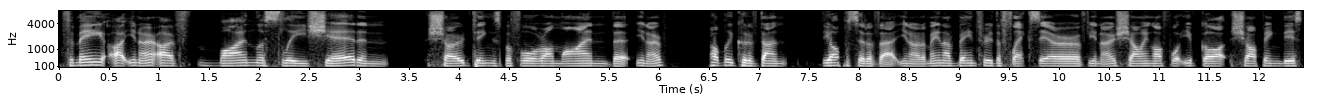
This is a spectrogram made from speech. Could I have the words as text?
for me, I you know I've mindlessly shared and showed things before online that you know probably could have done the opposite of that. You know what I mean? I've been through the flex era of you know showing off what you've got, shopping this,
